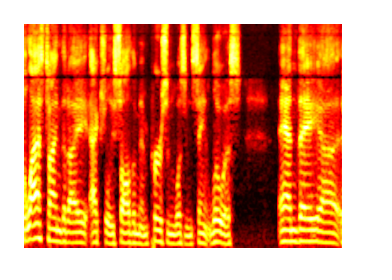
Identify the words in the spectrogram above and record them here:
the last time that I actually saw them in person was in St. Louis, and they uh,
